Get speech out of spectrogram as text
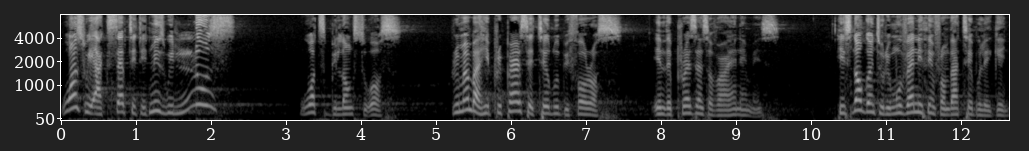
Once we accept it, it means we lose what belongs to us. Remember, He prepares a table before us in the presence of our enemies. He's not going to remove anything from that table again.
